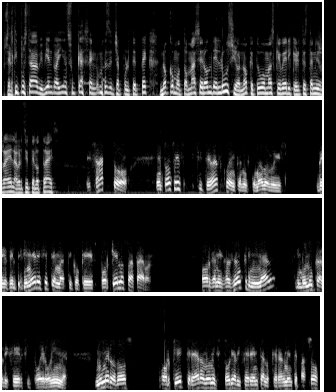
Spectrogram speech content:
pues el tipo estaba viviendo ahí en su casa en Lomas de Chapultepec, no como Tomás Herón de Lucio, ¿no? Que tuvo más que ver y que ahorita está en Israel, a ver si te lo traes. Exacto. Entonces, si te das cuenta, mi estimado Luis, desde el primer eje temático que es ¿por qué los mataron? Organización criminal que involucra al ejército, heroína. Número dos, ¿por qué crearon una historia diferente a lo que realmente pasó?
